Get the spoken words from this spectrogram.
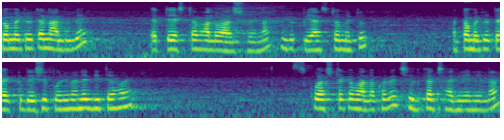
টমেটোটা না দিলে এর টেস্টটা ভালো আসবে না, কিন্তু পেঁয়াজ, টমেটো আর টমেটোটা একটু বেশি পরিমাণে দিতে হয়। স্কোয়াশটাকে ভালো করে ছিলকা ছাড়িয়ে নিলাম।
